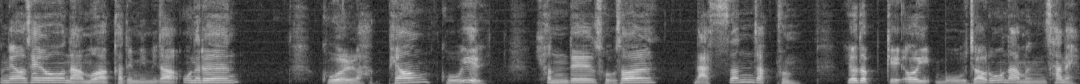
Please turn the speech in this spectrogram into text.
안녕하세요. 나무 아카데미입니다. 오늘은 9월 학평 고1 현대 소설 낯선 작품 8개의 모자로 남은 사내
